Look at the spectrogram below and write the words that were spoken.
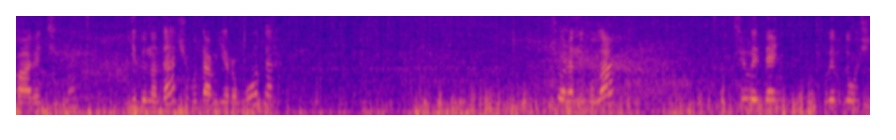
Парить. Ну, їду на дачу, бо там є робота. Вчора не була. Цілий день лив дощ.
